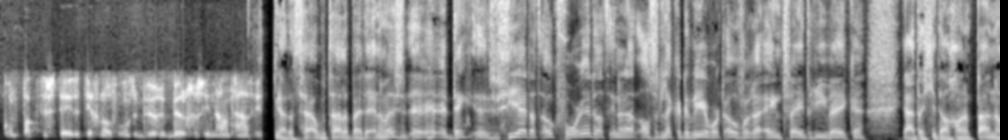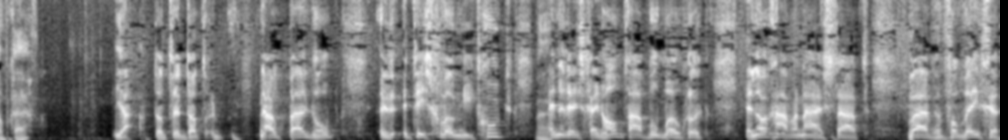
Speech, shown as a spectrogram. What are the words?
compacte steden tegenover onze burger- burgers in de handhaving. Ja, dat zei Abu Talib bij de NOS. Eh, Denk, eh, zie jij dat ook voor je? Dat inderdaad als het lekkerder weer wordt over eh, 1, 2, 3 weken... Ja, dat je dan gewoon een puinhoop krijgt? Ja, dat, eh, dat, nou, puinhoop. Het het is gewoon niet goed. En er is geen handhaving mogelijk. En dan gaan we naar een staat waar we vanwege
